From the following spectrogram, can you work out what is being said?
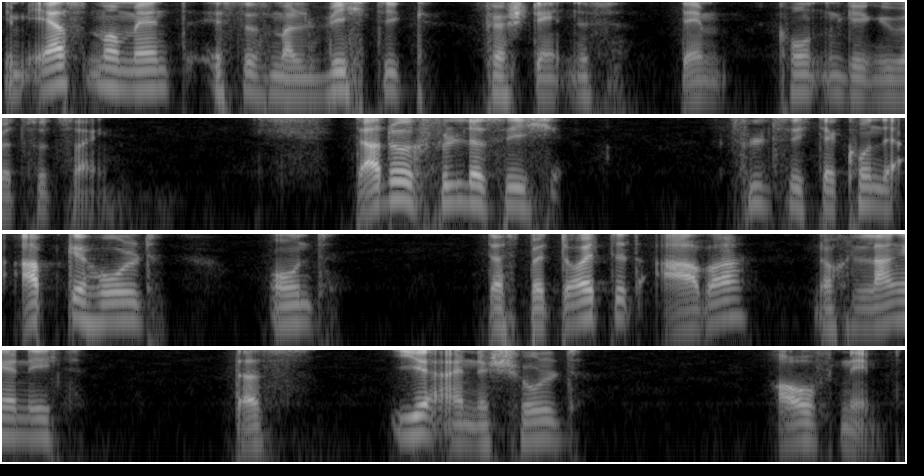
Im ersten Moment ist es mal wichtig, Verständnis dem Kunden gegenüber zu zeigen. Dadurch fühlt er sich fühlt sich der Kunde abgeholt und das bedeutet aber noch lange nicht, dass ihr eine Schuld aufnehmt.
